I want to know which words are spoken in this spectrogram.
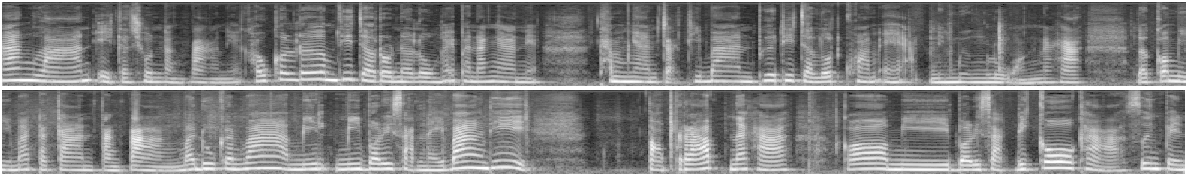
ห้างร้านเอกชนต่างๆเนี่ยเขาก็เริ่มที่จะรณรงค์ให้พนักงานเนี่ยทำงานจากที่บ้านเพื่อที่จะลดความแออัดในเมืองหลวงนะคะ แล้วก็มีมาตรการต่างๆ มาดูกันว่ามีมีบริษัทไหนบ้างที่ตอบรับนะคะ ก็มีบริษัทดิโก้ค่ะ ซึ่งเป็น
